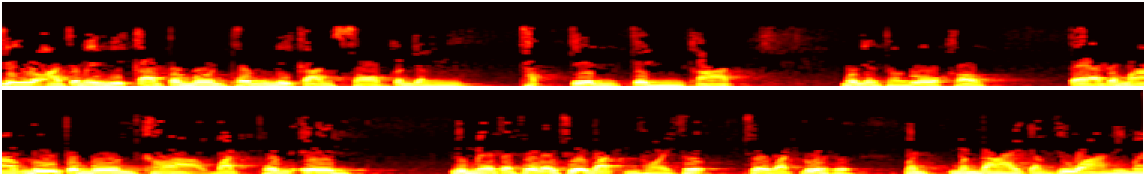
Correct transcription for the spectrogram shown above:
จริงเราอาจจะไม่มีการประเมินผลมีการสอบกันอย่างชัดเจนเก่งกาจเหมือนอย่างทางโลกเขาแต่จะมาดูประเมินค่าวัดผลเองหรือแม้แต่พวกเราช่วยวัดหน่อยเถอะช่วยวัดด้วยเถอะ มันมันได้อย่างที่ว่านี่ไหม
